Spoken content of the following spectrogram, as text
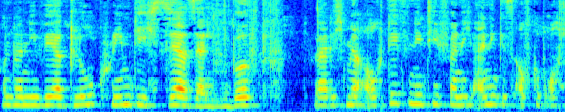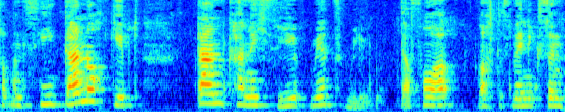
Von der Nivea Glow Cream, die ich sehr, sehr liebe werde ich mir auch definitiv, wenn ich einiges aufgebraucht habe und sie dann noch gibt, dann kann ich sie mir zulegen. Davor macht es wenig Sinn,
